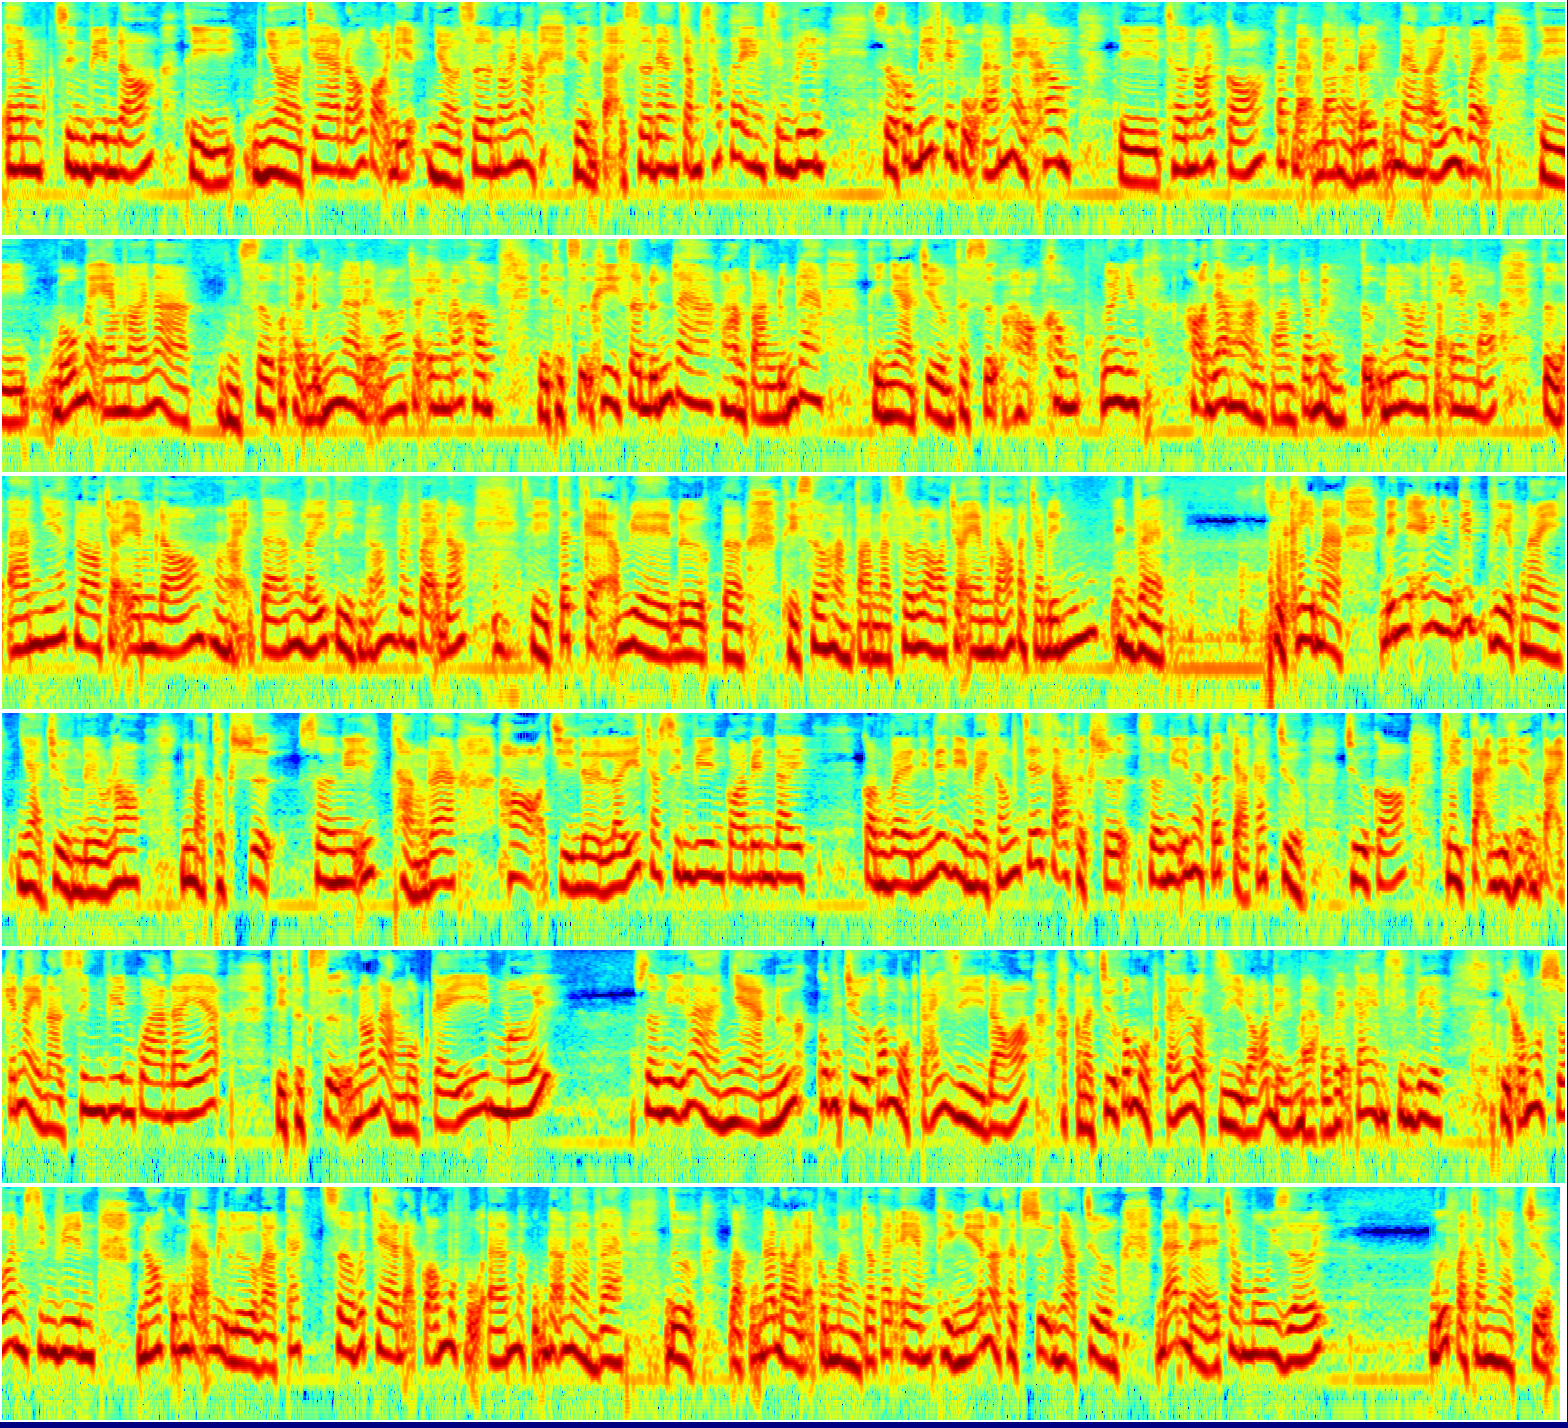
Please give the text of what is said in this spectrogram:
em sinh viên đó. Thì nhờ cha đó gọi điện, nhờ sơ nói là hiện tại sơ đang chăm sóc các em sinh viên. Sơ có biết cái vụ án này không? Thì sơ nói có, các bạn đang ở đây cũng đang ấy như vậy. Thì bố mẹ em nói là sơ có thể đứng ra để lo cho em đó không? Thì thực sự khi sơ đứng ra hoàn toàn đứng ra thì nhà trường thật sự họ không nói như họ đang hoàn toàn cho mình tự đi lo cho em đó từ an nhét lo cho em đó mãi tám lấy tiền đó với vậy đó. Thì tất cả về được ờ, thì sơ hoàn toàn là sơ lo cho em đó và cho đến em về. Thì khi mà đến những những cái việc này nhà trường đều lo. Nhưng mà thực sự sơ nghĩ thẳng ra họ chỉ để lấy cho sinh viên qua bên đây còn về những cái gì mày sống chết sao? Thực sự sơ nghĩ là tất cả các trường chưa có. Thì tại vì hiện tại cái này là sinh viên qua đây á, thì thực sự nó là một cái mới. Sơ nghĩ là nhà nước cũng chưa có một cái gì đó, hoặc là chưa có một cái luật gì đó để bảo vệ các em sinh viên. Thì có một số em sinh viên, nó cũng đã bị lừa và các sơ vất cha đã có một vụ án mà cũng đã làm ra được và cũng đã đòi lại công bằng cho các em. Thì nghĩa là thực sự nhà trường đã để cho môi giới bước vào trong nhà trường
